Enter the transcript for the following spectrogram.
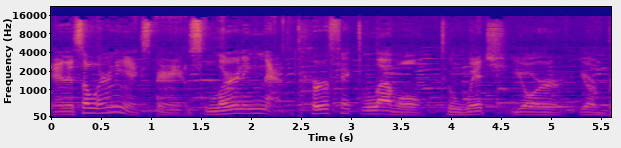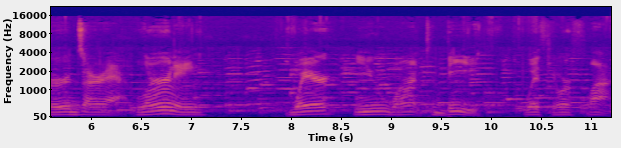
And it's a learning experience, learning that perfect level to which your your birds are at, learning where you want to be with your flock.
